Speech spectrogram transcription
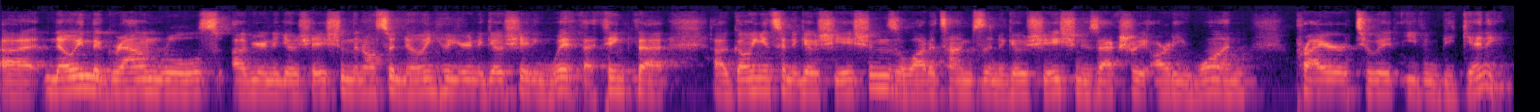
uh, knowing the ground rules of your negotiation, then also knowing who you're negotiating with. I think that uh, going into negotiations, a lot of times the negotiation is actually already won prior to it even beginning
